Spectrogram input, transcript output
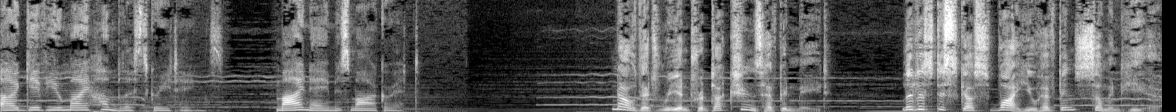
I give you my humblest greetings. My name is Margaret. Now that reintroductions have been made, let us discuss why you have been summoned here.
